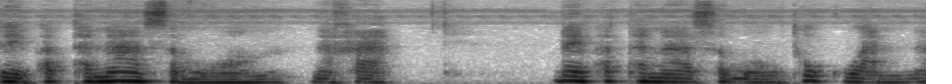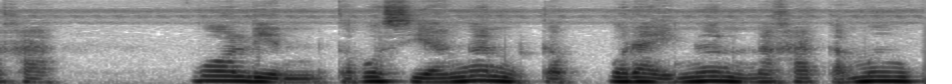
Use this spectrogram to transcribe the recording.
ได้พัฒนาสมองนะคะ ได้พัฒนาสมองทุกวันนะคะบ่เรียนกับบ่เสียเงินกับบ่ได้เงินนะคะกับมึงไป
